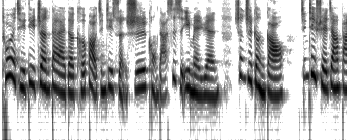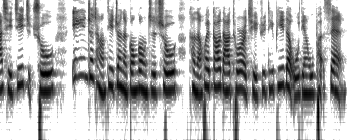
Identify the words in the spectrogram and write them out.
土耳其地震带来的可保经济损失恐达四十亿美元，甚至更高。经济学家巴奇基指出，因应这场地震的公共支出可能会高达土耳其 GDP 的五点五 percent。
